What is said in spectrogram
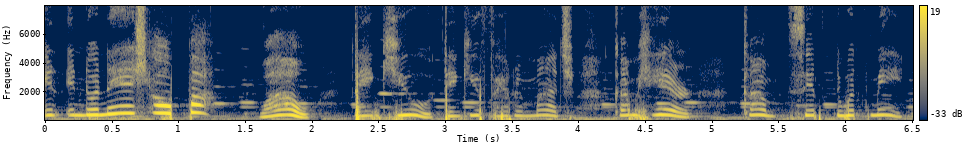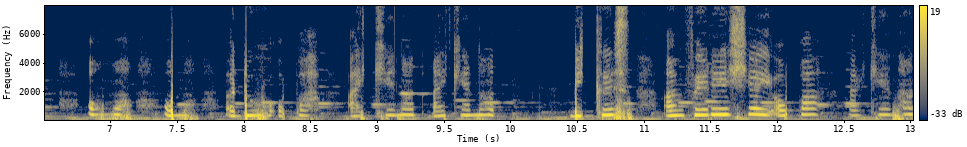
in Indonesia, Opa. Wow, thank you, thank you very much. Come here, come sit with me. Oma, Oma, aduh, Opa, I cannot, I cannot. Because I'm very shy opa. I cannot.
